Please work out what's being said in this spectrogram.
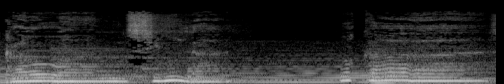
Ikaw wakas.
